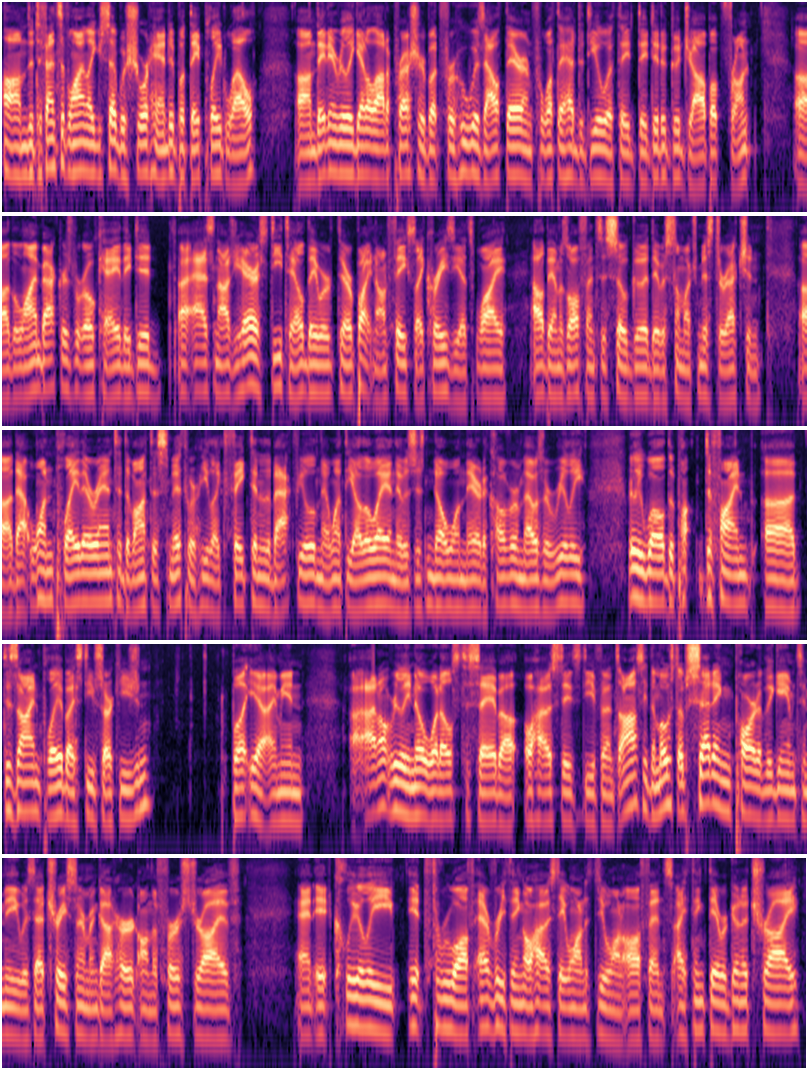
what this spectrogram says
Um, the defensive line, like you said, was shorthanded, but they played well. Um, they didn't really get a lot of pressure, but for who was out there and for what they had to deal with, they, they did a good job up front. Uh, the linebackers were okay. They did, uh, as Najee Harris detailed, they were they were biting on fakes like crazy. That's why Alabama's offense is so good. There was so much misdirection. Uh, that one play they ran to Devonta Smith where he like faked into the backfield and they went the other way, and there was just no one there to cover him. That was a really, really well de- defined, uh, designed play by Steve Sarkisian. But yeah, I mean, I don't really know what else to say about Ohio State's defense. Honestly, the most upsetting part of the game to me was that Trey Sermon got hurt on the first drive, and it clearly it threw off everything Ohio State wanted to do on offense. I think they were going to try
